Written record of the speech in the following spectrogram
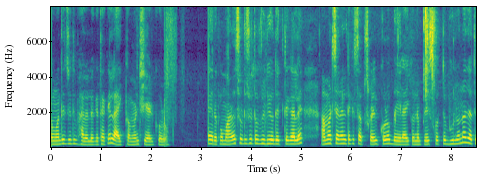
তোমাদের যদি ভালো লেগে থাকে লাইক কমেন্ট শেয়ার করো। এরকম আরও ছোট ছোট ভিডিও দেখতে গেলে আমার চ্যানেলটাকে সাবস্ক্রাইব করো বেল আইকনে প্রেস করতে ভুলো না, যাতে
